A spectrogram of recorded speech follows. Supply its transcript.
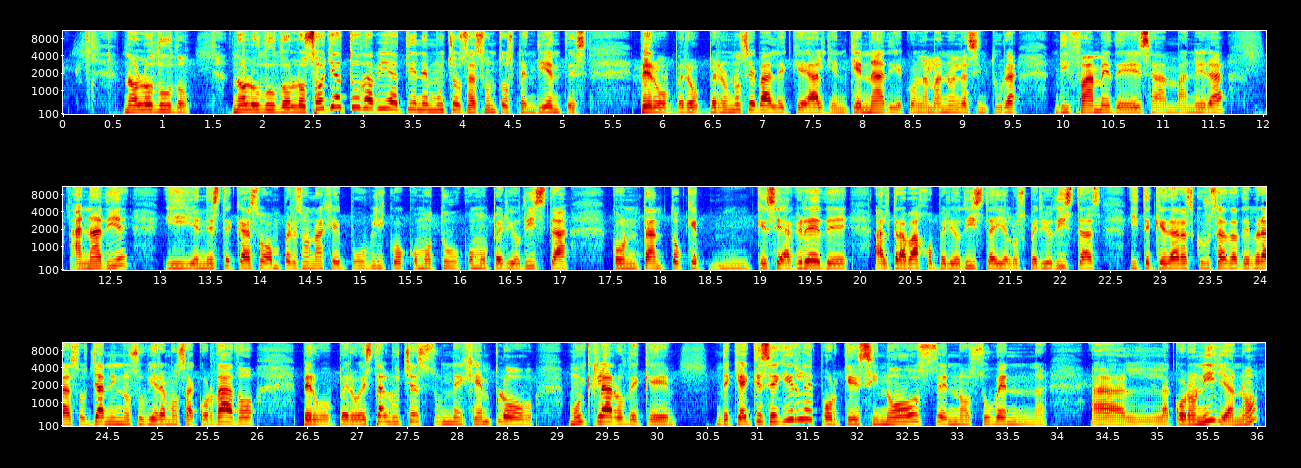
no lo dudo, no lo dudo. Lozoya todavía tiene muchos asuntos pendientes. Pero, pero, pero no se vale que alguien, que nadie con la mano en la cintura difame de esa manera a nadie. Y en este caso a un personaje público como tú, como periodista, con tanto que, mm, que se agrede al trabajo periodista y a los periodistas y te quedaras cruzada de brazos, ya ni nos hubiéramos acordado, pero, pero esta lucha es un ejemplo muy claro de que, de que hay que seguirle porque si no se nos suben a la coronilla, ¿no?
